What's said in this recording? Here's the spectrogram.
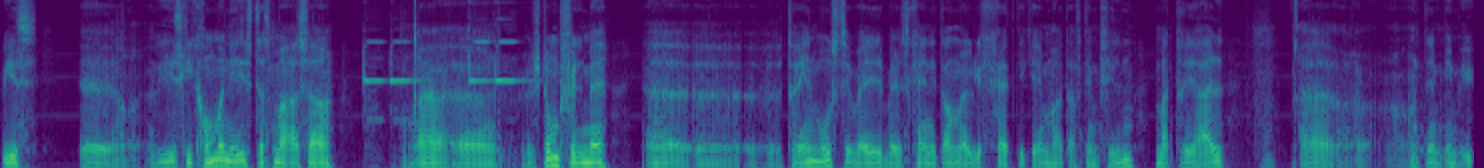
wie es äh, wie es gekommen ist, dass man also äh, äh, Stummfilme äh, äh, drehen musste, weil, weil es keine Möglichkeit gegeben hat auf dem Filmmaterial. Äh, und, im, im,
